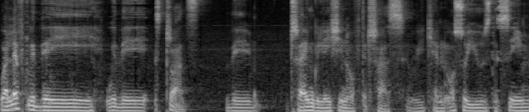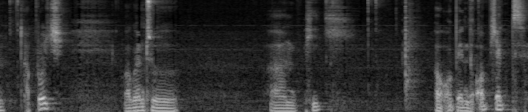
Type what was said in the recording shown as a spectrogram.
we're left with the with the struts the triangulation of the truss. We can also use the same approach. We're going to um, pick or open the object.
